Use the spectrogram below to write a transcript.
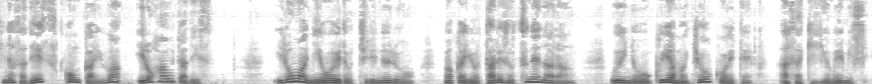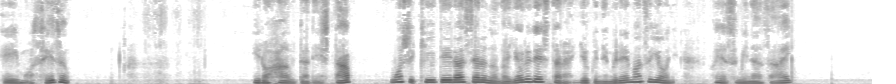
きなさです。今回は、いろは歌です。色は匂いど散りぬるを、若いを垂れぞ常ならん。ういの奥山今日越えて、朝き夢見しえいもせずん。いろは歌でした。もし聞いていらっしゃるのが夜でしたら、よく眠れますように。おやすみなさい。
